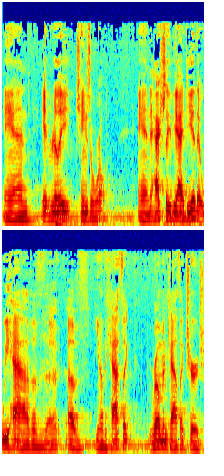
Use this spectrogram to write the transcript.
And it really changed the world. And actually, the idea that we have of the of you know the Catholic Roman Catholic Church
